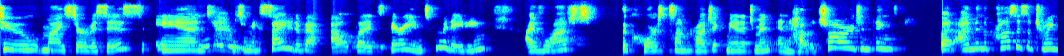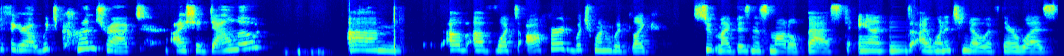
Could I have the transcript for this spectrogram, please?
to my services and which I'm excited about, but it's very intimidating. I've watched the course on project management and how to charge and things, but I'm in the process of trying to figure out which contract I should download um, of, of what's offered, which one would like suit my business model best. And I wanted to know if there was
